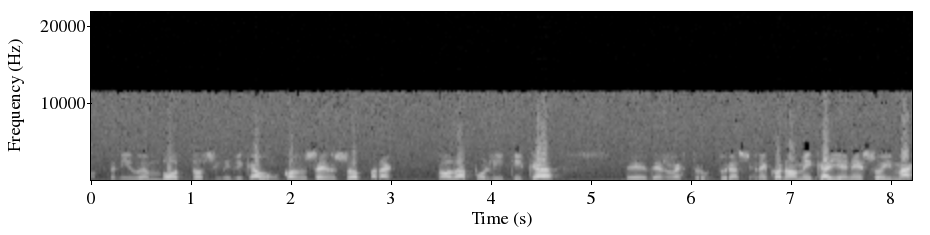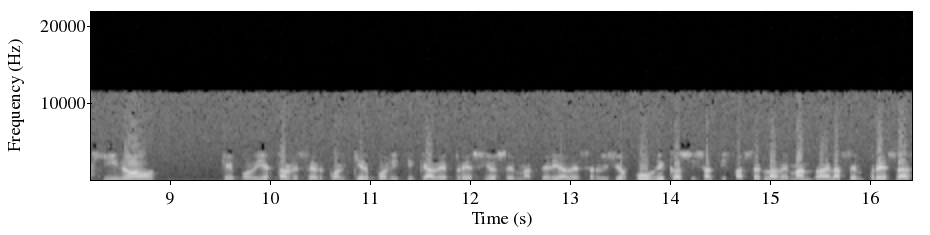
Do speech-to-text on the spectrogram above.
obtenido en votos significaba un consenso para toda política de, de reestructuración económica y en eso imagino que podía establecer cualquier política de precios en materia de servicios públicos y satisfacer la demanda de las empresas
